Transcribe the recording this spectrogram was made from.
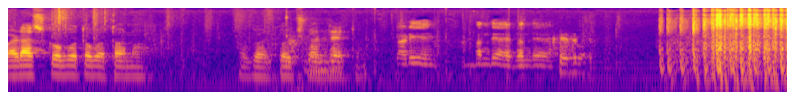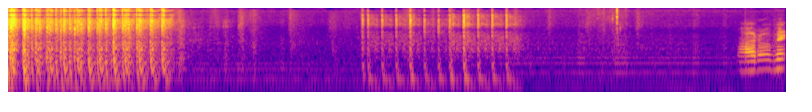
बड़ा स्कोप हो तो बताना। अगर कोई छोड़ दे तो। गाड़ी है बंदे आए बंदे आए। मारो बे।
